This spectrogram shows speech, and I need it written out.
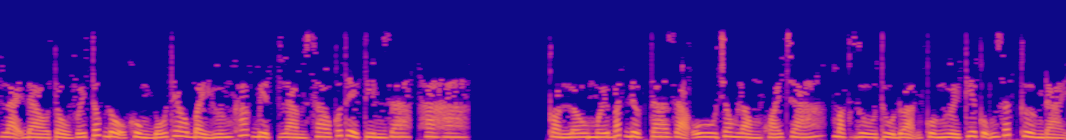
Lại đào tẩu với tốc độ khủng bố theo bảy hướng khác biệt làm sao có thể tìm ra, ha ha. Còn lâu mới bắt được ta giả u trong lòng khoái trá, mặc dù thủ đoạn của người kia cũng rất cường đại.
